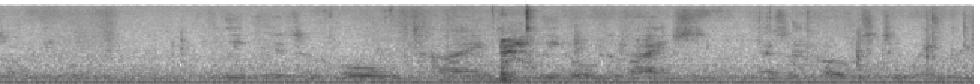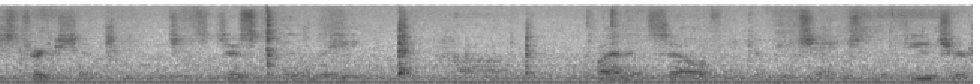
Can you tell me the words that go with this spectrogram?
so people it's an old-time legal device as opposed to a restriction, which is just in the uh, plan itself and can be changed in the future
